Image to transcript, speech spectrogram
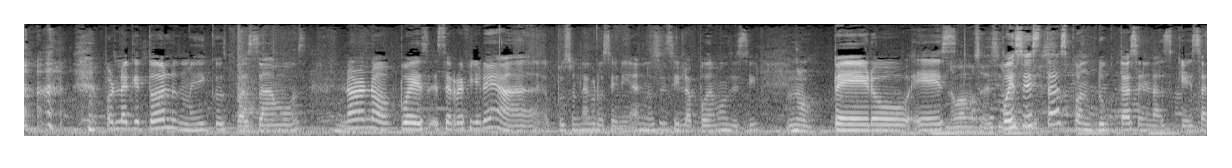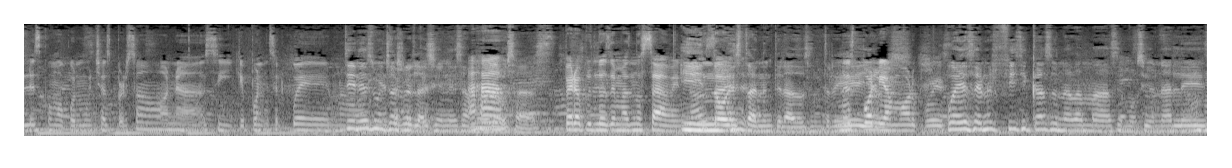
por la que todos los médicos pasamos. No, no, no, pues se refiere a pues una grosería, no sé si la podemos decir, No. pero es No vamos a decir pues estas conductas en las que sales como con muchas personas y que pones el cuerno. Tienes muchas relaciones Ajá. amorosas. Pero pues los demás no saben, ¿no? Y no están enterados entre No es ellos. poliamor, pues. Puede ser físicas o nada más emocionales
